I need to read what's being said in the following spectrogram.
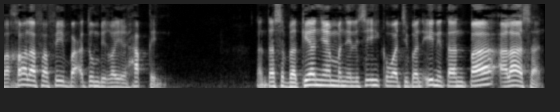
Fakhalafa fi ba'dum bighairi haqqin. Lantas sebagiannya menyelisihi kewajiban ini tanpa alasan.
